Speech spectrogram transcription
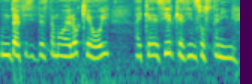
un déficit de este modelo que hoy hay que decir que es insostenible.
